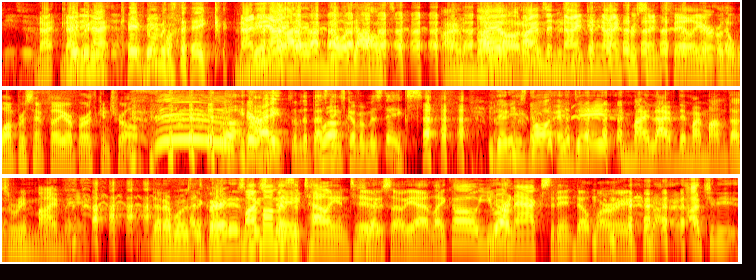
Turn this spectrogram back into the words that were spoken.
Ni- 99, Gave me a mistake. 99 I have no doubt. I have no I doubt. am, it I'm was the a mistake. 99% failure or the 1% failure of birth control. You're right. Some of the best well- things come from mistakes. There is not a day in my life that my mom doesn't remind me that I was the great. greatest. My mom is mistake. Italian too, like- so yeah, like, oh, you Yeah. were an accident, don't worry. Actually,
